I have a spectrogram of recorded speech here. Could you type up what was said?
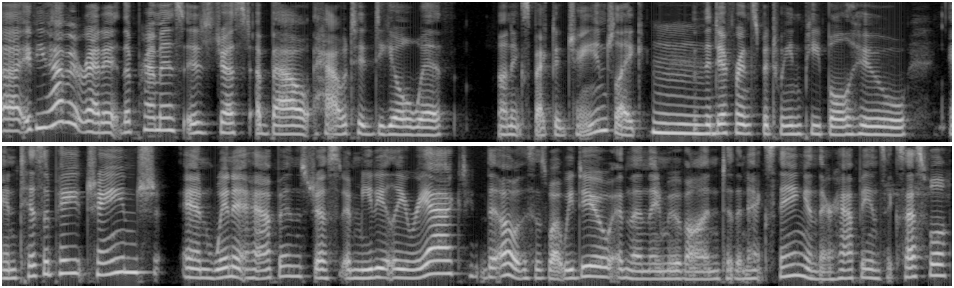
uh, if you haven't read it, the premise is just about how to deal with unexpected change, like mm. the difference between people who anticipate change and when it happens just immediately react that oh this is what we do and then they move on to the next thing and they're happy and successful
